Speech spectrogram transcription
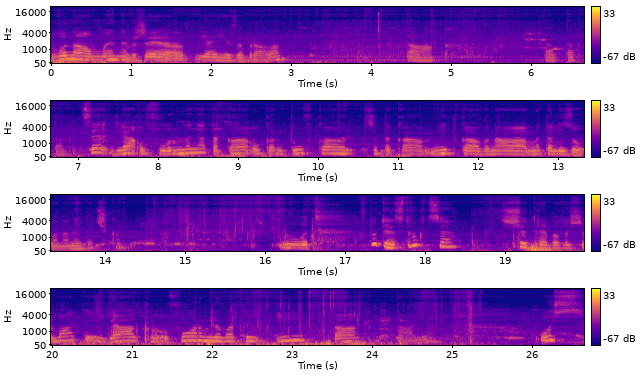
Вона у мене вже, я її забрала. Так. Так, так, так. Це для оформлення така окантовка, це така нитка, вона металізована ниточка. От. Тут інструкція, що треба вишивати, як оформлювати і так далі. Ось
